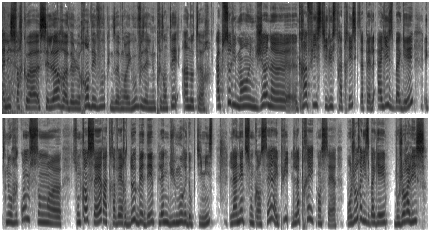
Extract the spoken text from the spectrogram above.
Alice Farquhar, c'est l'heure de le rendez-vous que nous avons avec vous. Vous allez nous présenter un auteur. Absolument, une jeune euh, graphiste illustratrice qui s'appelle Alice Baguet et qui nous raconte son, euh, son cancer à travers deux BD pleines d'humour et d'optimisme, l'année de son cancer et puis l'après-cancer. Bonjour Alice Baguet. Bonjour Alice.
